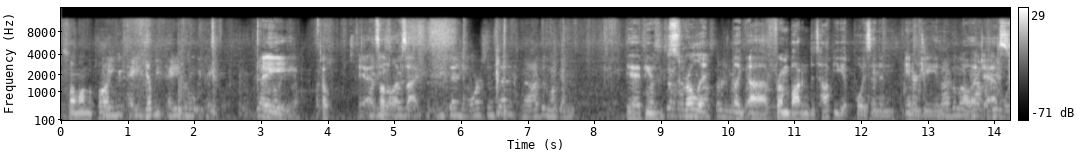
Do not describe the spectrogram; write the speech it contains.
So I'm on the I play? mean, we paid. Yep. We paid for what we paid for. Yeah, Hey. sorry. Oh, yeah, What it's did on the left side. did- Did you say any more since then? No, I've been looking. Yeah, if you Unless scroll it like uh, from bottom to top, you get poison and energy and all that jazz.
